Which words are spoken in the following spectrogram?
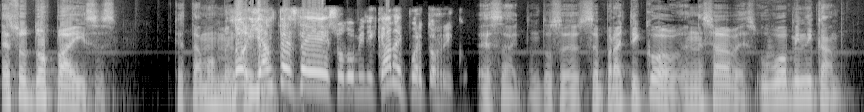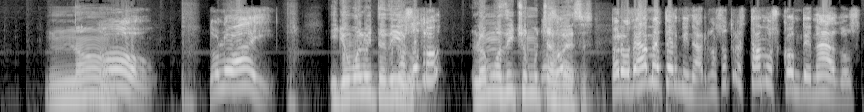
esos dos países que estamos No, mencionando. y antes de eso, Dominicana y Puerto Rico. Exacto. Entonces, se practicó en esa vez. ¿Hubo minicamp? No. No, no lo hay. Y yo vuelvo y te digo, Nosotros, lo hemos dicho muchas Nosotros- veces. pero déjame terminar. Nosotros estamos condenados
